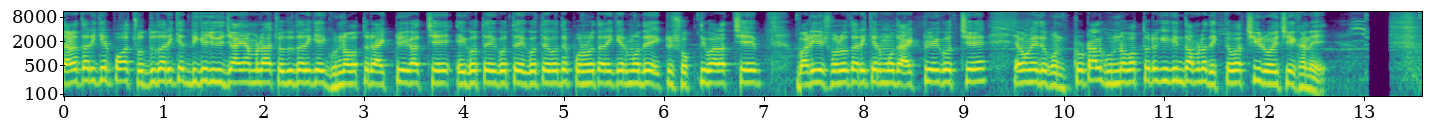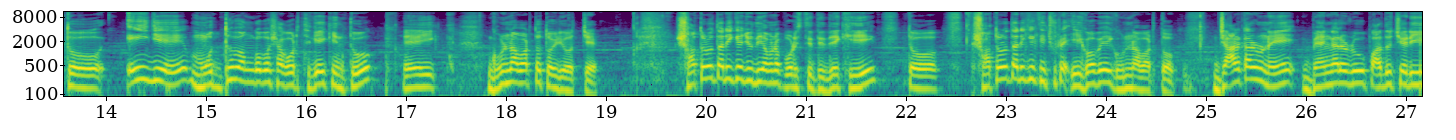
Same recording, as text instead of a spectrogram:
তেরো তারিখের পর চোদ্দ তারিখের দিকে যদি যাই আমরা, চোদ্দ তারিখে ঘূর্ণাবর্তটা একটু এগাচ্ছে, এগোতে এগোতে এগোতে এগোতে পনেরো তারিখের মধ্যে একটু শক্তি বাড়াচ্ছে, বাড়িয়ে ষোলো তারিখের মধ্যে আরেকটু এগোচ্ছে এবং এই দেখুন, টোটাল ঘূর্ণাবর্তটাকে কিন্তু আমরা দেখতে পাচ্ছি রয়েছে এখানে। তো এই যে মধ্য বঙ্গোপসাগর থেকেই কিন্তু এই ঘূর্ণাবর্ত তৈরি হচ্ছে। সতেরো তারিখে যদি আমরা পরিস্থিতি দেখি, তো সতেরো তারিখে কিছুটা এগোবে ঘূর্ণাবর্ত। যার কারণে বেঙ্গালুরু, পাদুচেরি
